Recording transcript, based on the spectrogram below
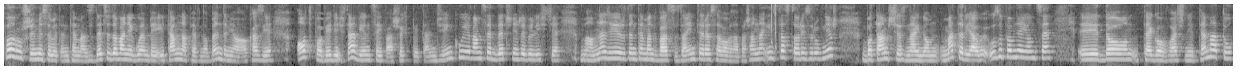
poruszymy sobie ten temat zdecydowanie głębiej i tam na pewno będę miała okazję odpowiedzieć na więcej Waszych pytań. Dziękuję Wam serdecznie, że byliście. Mam nadzieję, że ten temat Was zainteresował. Zapraszam na Insta Stories również, bo tam się znajdą materiały uzupełniające y, do tego właśnie tematu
